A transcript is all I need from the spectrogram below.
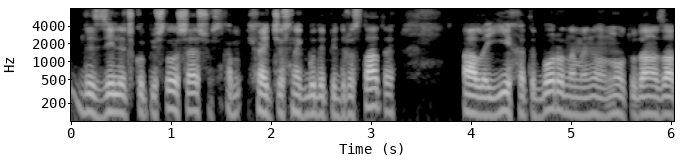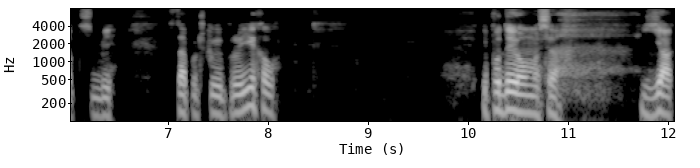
десь зілячко пішло, ще щось там, хай чесник буде підростати, але їхати боронами, ну, ну туди назад собі степочкою проїхав. І подивимося, як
